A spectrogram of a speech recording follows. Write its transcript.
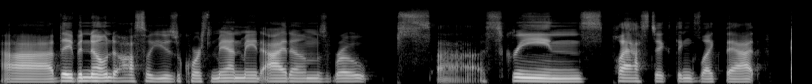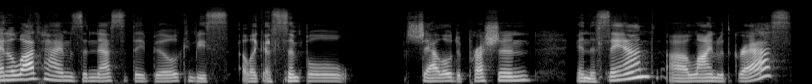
Uh, they've been known to also use, of course, man made items, ropes, uh, screens, plastic, things like that. And a lot of times the nest that they build can be like a simple, shallow depression in the sand uh, lined with grass,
